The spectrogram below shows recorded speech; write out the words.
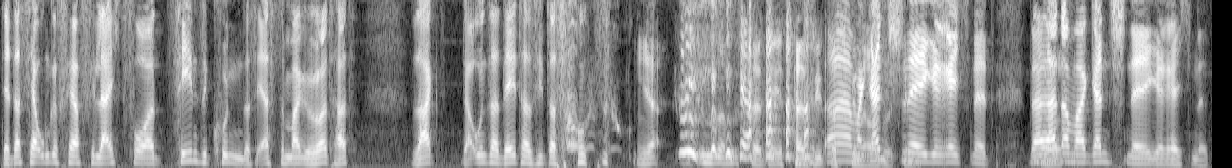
der das ja ungefähr vielleicht vor zehn Sekunden das erste Mal gehört hat, sagt, ja, unser Data sieht das aus. Ja, unser Mr. Data sieht das aus. Da hat er mal ganz schnell gerechnet. Da ja. hat er mal ganz schnell gerechnet.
